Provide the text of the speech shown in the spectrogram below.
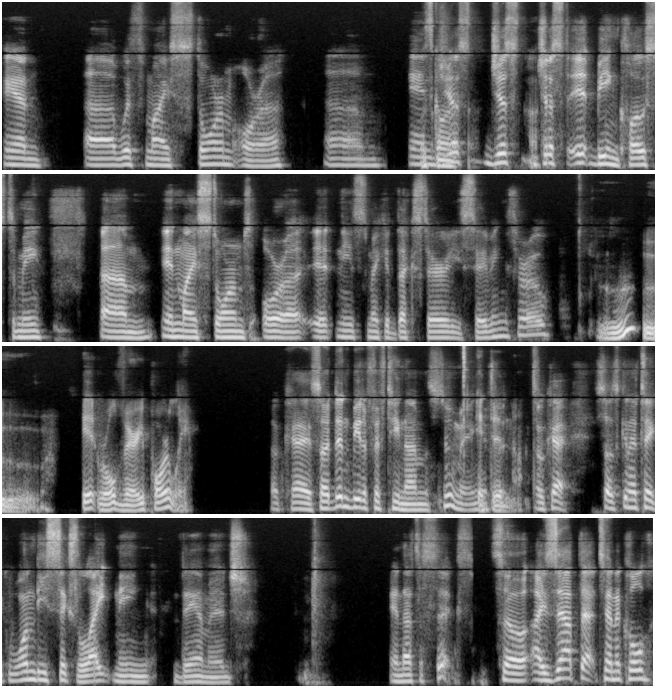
and uh, with my storm aura, um, and What's going on? just just Okay. just it being close to me, um, in my storm's aura, it needs to make a dexterity saving throw. Ooh. It rolled very poorly. Okay, so it didn't beat a 15. I'm assuming It did not. Okay, so it's going to take 1d6 lightning damage. And that's a six. So I zap that tentacle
